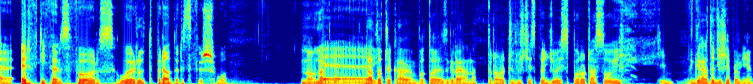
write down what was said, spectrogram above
E, Earth Defense Force World Brothers wyszło. No, na, na, to czekałem, bo to jest gra, na którą rzeczywiście spędziłeś sporo czasu i, i grasz do dzisiaj pewnie.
